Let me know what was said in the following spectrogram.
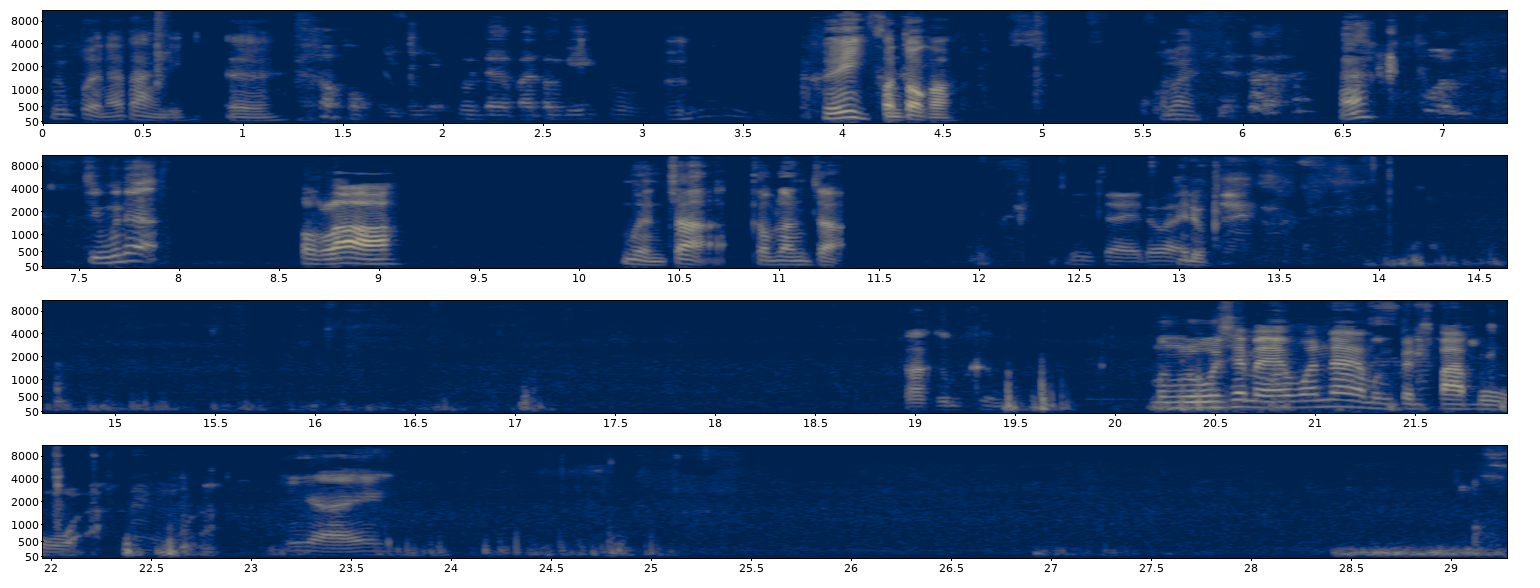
เพิ่งเปิดหน้าต่างดิเออโอ้โหไอ้เหี้ยกูเดินมาตรงนี้กูเฮ้ย ฝนตกเหรอทำไม ฮะ จริงไหมเนี่ย ตกแล้วเหรอ เหมือนจะกำลังจะ ดีใจด้วย ให้ดู ตาคึมคึมมึงรู้ใช่ไหมว่าหน้ามึงเป็นปลาบูอะๆนี่ไง โอ้โห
